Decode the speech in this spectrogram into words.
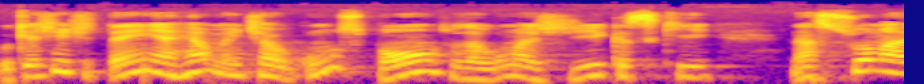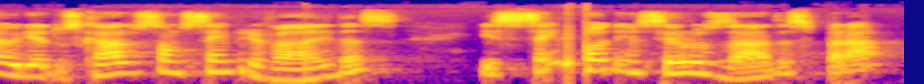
O que a gente tem é realmente alguns pontos, algumas dicas que, na sua maioria dos casos, são sempre válidas e sempre podem ser usadas para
